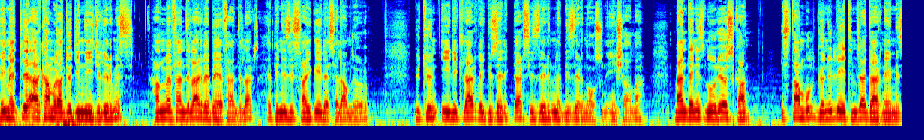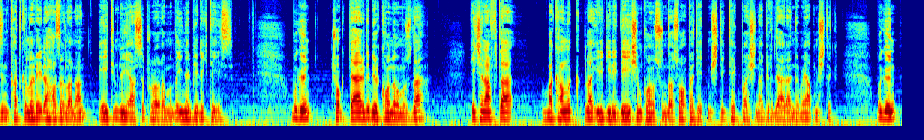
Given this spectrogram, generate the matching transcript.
Kıymetli Erkam Radyo dinleyicilerimiz, hanımefendiler ve beyefendiler, hepinizi saygıyla selamlıyorum. Bütün iyilikler ve güzellikler sizlerin ve bizlerin olsun inşallah. Ben Deniz Nuri Özkan, İstanbul Gönüllü Eğitimciler Derneğimizin katkılarıyla hazırlanan Eğitim Dünyası programında yine birlikteyiz. Bugün çok değerli bir konuğumuzla, geçen hafta bakanlıkla ilgili değişim konusunda sohbet etmiştik. Tek başına bir değerlendirme yapmıştık. Bugün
